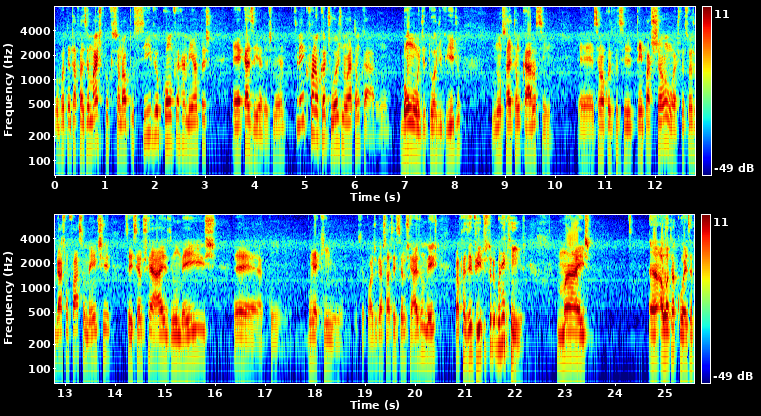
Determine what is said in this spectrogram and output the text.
Eu vou tentar fazer o mais profissional possível com ferramentas é, caseiras. Né? Se bem que o Final Cut hoje não é tão caro. Um bom editor de vídeo não sai tão caro assim. É, se é uma coisa que você tem paixão, as pessoas gastam facilmente 600 reais em um mês é, com bonequinho. Você pode gastar 600 reais um mês para fazer vídeos sobre bonequinhos. Mas a outra coisa,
